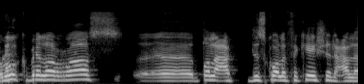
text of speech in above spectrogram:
ركبه للراس آه، طلعت disqualification على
